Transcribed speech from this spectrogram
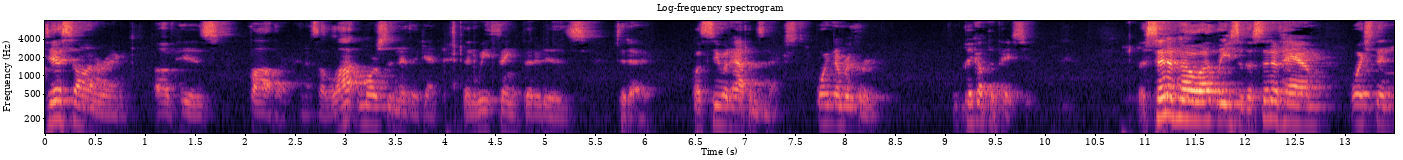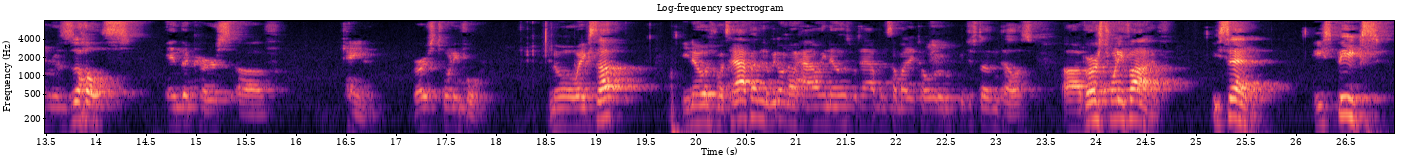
dishonoring of his father. And it's a lot more significant than we think that it is today. Let's see what happens next. Point number three. Pick up the pace here. The sin of Noah leads to the sin of Ham, which then results in the curse of Canaan. Verse 24. Noah wakes up. He knows what's happened. We don't know how he knows what happened. Somebody told him. He just doesn't tell us. Uh, verse 25. He said, he speaks.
